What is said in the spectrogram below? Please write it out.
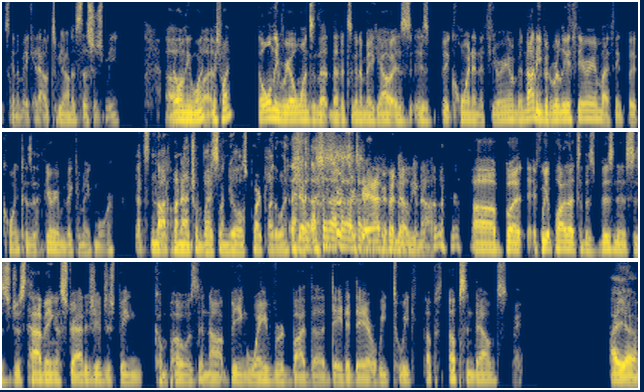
is gonna make it out, to be honest. That's just me. The Uh, only one? but- Which one? The only real ones that, that it's going to make out is is Bitcoin and Ethereum, and not even really Ethereum. I think Bitcoin because Ethereum they can make more. That's not financial advice on y'all's part, by the way. Definitely not. Uh, but if we apply that to this business, is just having a strategy and just being composed and not being wavered by the day to day or week to week ups ups and downs. I uh,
